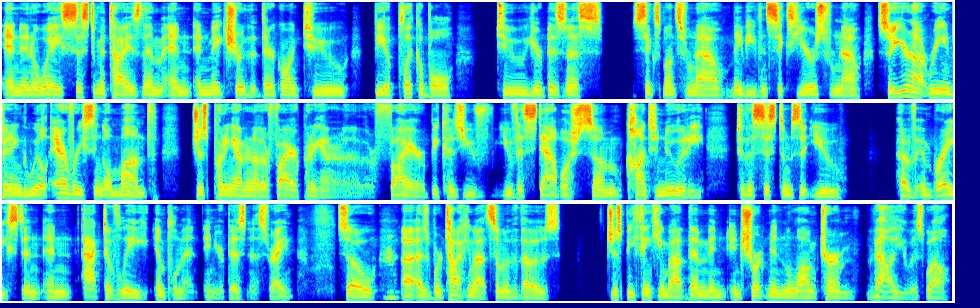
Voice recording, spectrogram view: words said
and in a way systematize them and and make sure that they're going to be applicable to your business six months from now, maybe even six years from now. So you're not reinventing the wheel every single month, just putting out another fire, putting out another fire, because you've you've established some continuity to the systems that you have embraced and, and actively implement in your business, right? So, mm-hmm. uh, as we're talking about some of those, just be thinking about them in, in short, mid, and long term value as well.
